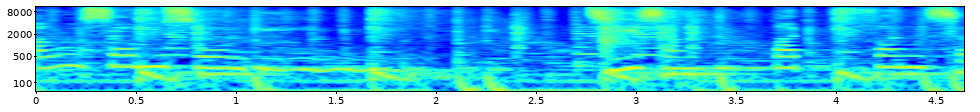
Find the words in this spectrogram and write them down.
手心相见，此生不分手。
